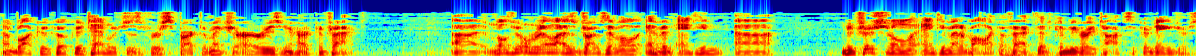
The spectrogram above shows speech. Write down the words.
and block your CoQ10, which is the first spark that makes your arteries and your heart contract. Uh, most people don't realize drugs have, a, have an anti uh, nutritional anti metabolic effect that can be very toxic or dangerous.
